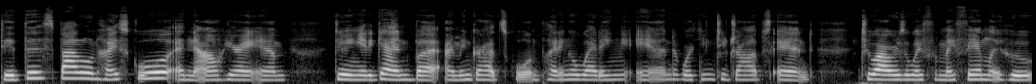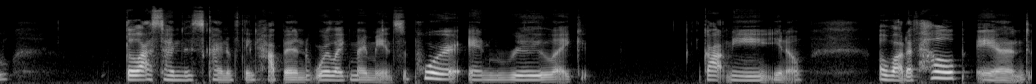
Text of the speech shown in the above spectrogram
did this battle in high school and now here I am doing it again, but I'm in grad school and planning a wedding and working two jobs and 2 hours away from my family who the last time this kind of thing happened were like my main support and really like got me, you know, a lot of help and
